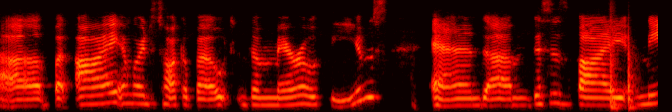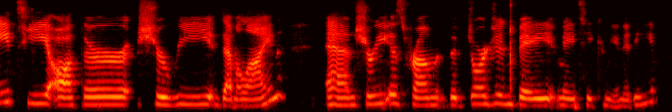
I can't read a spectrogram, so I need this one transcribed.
Uh, but I am going to talk about The Marrow Thieves. And um, this is by Metis author Cherie Dimaline. And Cherie is from the Georgian Bay Metis community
